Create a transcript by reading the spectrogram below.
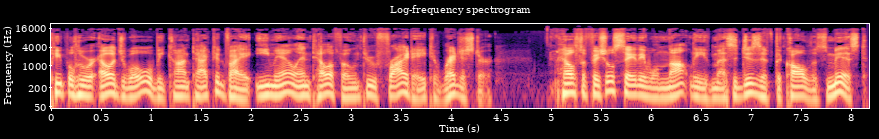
People who are eligible will be contacted via email and telephone through Friday to register. Health officials say they will not leave messages if the call is missed,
